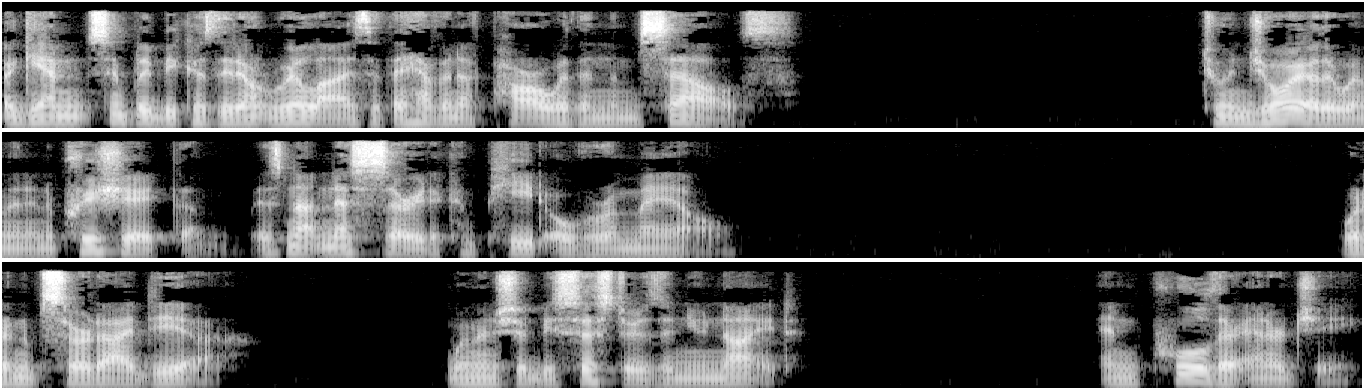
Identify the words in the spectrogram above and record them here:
again, simply because they don't realize that they have enough power within themselves to enjoy other women and appreciate them. It's not necessary to compete over a male. What an absurd idea. Women should be sisters and unite and pool their energy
